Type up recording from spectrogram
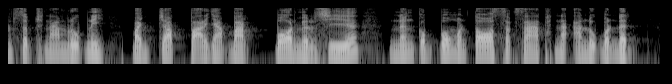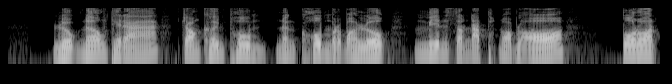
30ឆ្នាំរូបនេះបញ្ចប់បរិញ្ញាបត្រព័ត៌មានវិទ្យានិងកំពុងបន្តសិក្សាថ្នាក់អនុបណ្ឌិត លោកនងធីរាចង់ឃើញភូមិនិងឃុំរបស់លោក មានសន្តិភាពធ្នាប់ល្អ ពលរដ្ឋ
